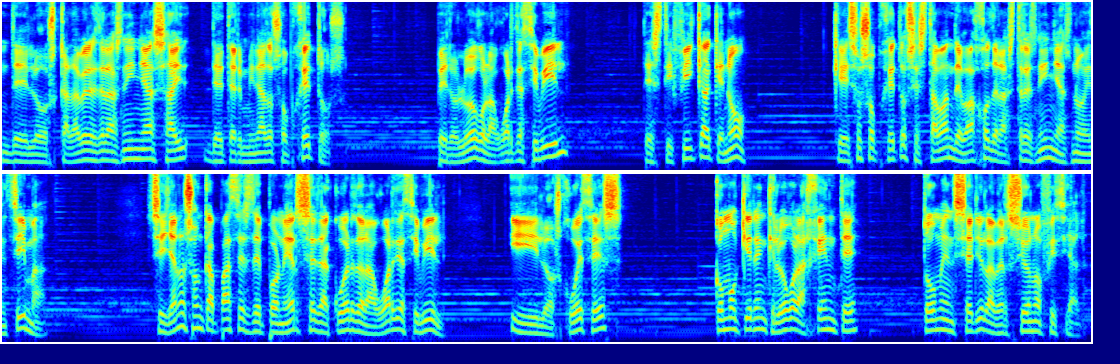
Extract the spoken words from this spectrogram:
de los cadáveres de las niñas hay determinados objetos, pero luego la Guardia Civil testifica que no, que esos objetos estaban debajo de las tres niñas, no encima. Si ya no son capaces de ponerse de acuerdo la Guardia Civil y los jueces, ¿cómo quieren que luego la gente tome en serio la versión oficial?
